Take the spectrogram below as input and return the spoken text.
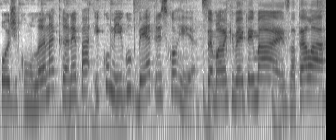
Hoje com Lana Canepa e comigo, Beatriz Correa. Semana que vem tem mais. Até lá!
